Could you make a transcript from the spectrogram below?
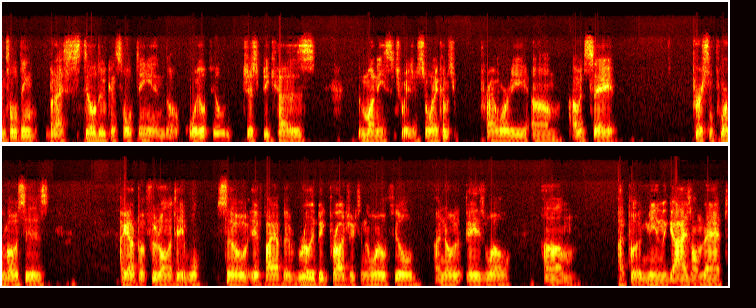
consulting, but I still do consulting in the oil field just because the money situation. So when it comes to priority, um, I would say first and foremost is I got to put food on the table. So if I have a really big project in the oil field, I know it pays well. Um, I put me and the guys on that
